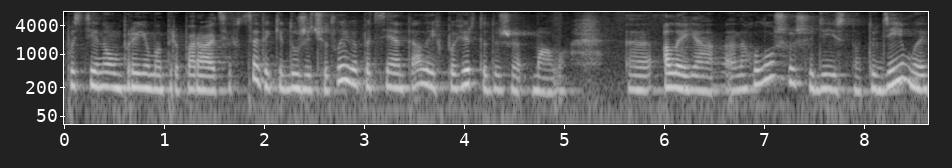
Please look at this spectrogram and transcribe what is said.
постійному прийомі препаратів. Це такі дуже чутливі пацієнти, але їх, повірте, дуже мало. Е, Але я наголошую, що дійсно тоді ми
